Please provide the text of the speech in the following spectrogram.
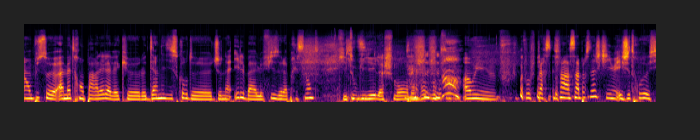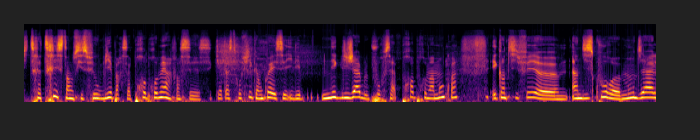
En plus, euh, à mettre en parallèle avec euh, le dernier discours de Jonah Hill, bah, le fils de la précédente. Qui est oublié lâchement. dans- Ah oui, pauvre Enfin, c'est un personnage qui, et j'ai trouvé aussi très triste, hein, parce qu'il se fait oublier par sa propre mère. Enfin, c'est catastrophique, comme quoi, et il est négligeable pour sa propre maman, quoi. Et quand il fait euh, un discours mondial,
